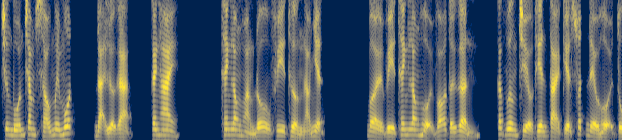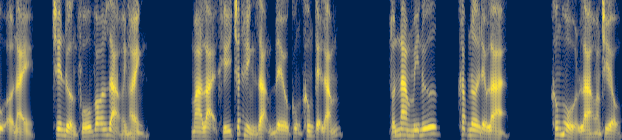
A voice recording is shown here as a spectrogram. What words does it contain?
Chương 461, Đại Lừa Gạt, canh 2. Thanh Long Hoàng Đô phi thường náo nhiệt. Bởi vì Thanh Long hội võ tới gần, các vương triều thiên tài kiệt xuất đều hội tụ ở này, trên đường phố võ giả hoành hành. Mà lại khí chất hình dạng đều cũng không tệ lắm. Tuấn Nam Mỹ Nữ, khắp nơi đều là. Không hổ là Hoàng Triều,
